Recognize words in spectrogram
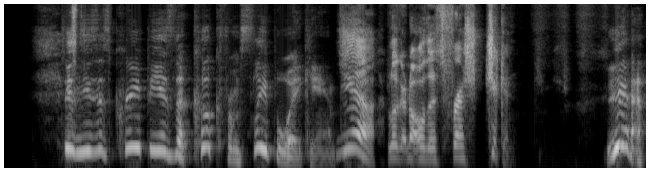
Dude, he's as creepy as the cook from Sleepaway Camp. Yeah, look at all this fresh chicken. Yeah.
